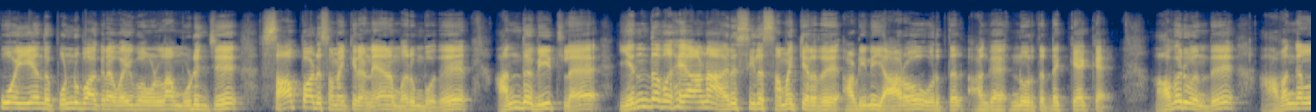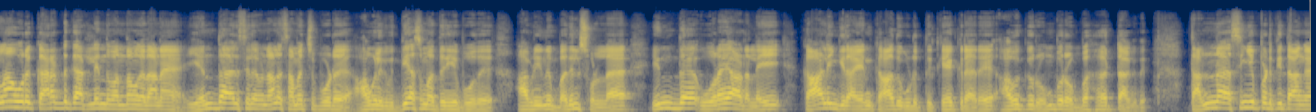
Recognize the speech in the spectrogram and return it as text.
போய் அந்த பொண்ணு பார்க்குற வைபவம்லாம் முடிஞ்சு சாப்பாடு சமைக்கிற நேரம் வரும்போது அந்த வீட்டில் எந்த வகையான அரிசியில் சமைக்கிறது அப்படின்னு யாரோ ஒருத்தர் அங்கே இன்னொருத்தர்கிட்ட கேட்க அவர் வந்து அவங்கெல்லாம் ஒரு கரண்ட் காட்டிலேருந்து வந்தவங்க தானே. எந்த அரிசியில் வேணாலும் சமைச்சு போடு அவங்களுக்கு வித்தியாசமாக தெரிய போகுது அப்படின்னு பதில் சொல்ல இந்த உரையாடலை காளிங்கிராயன் காது கொடுத்து கேட்குறாரு. அவருக்கு ரொம்ப ரொம்ப ஹர்ட் ஆகுது. தன்னை அசிங்கப்படுத்திட்டாங்க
